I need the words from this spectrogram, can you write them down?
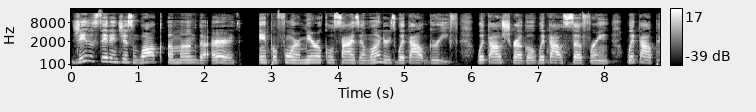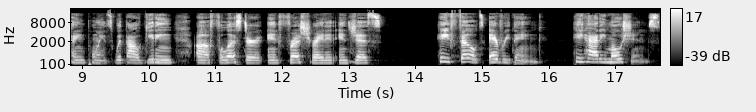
Jesus didn't just walk among the earth and perform miracle signs and wonders without grief, without struggle, without suffering, without pain points, without getting uh, flustered and frustrated and just, he felt everything. He had emotions.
